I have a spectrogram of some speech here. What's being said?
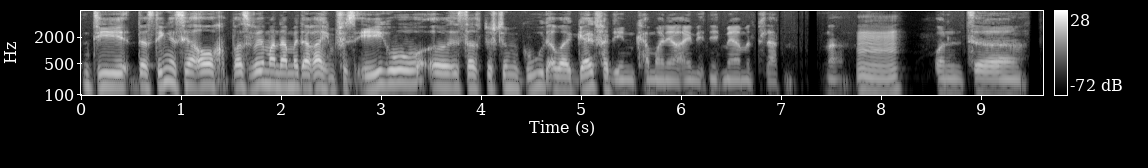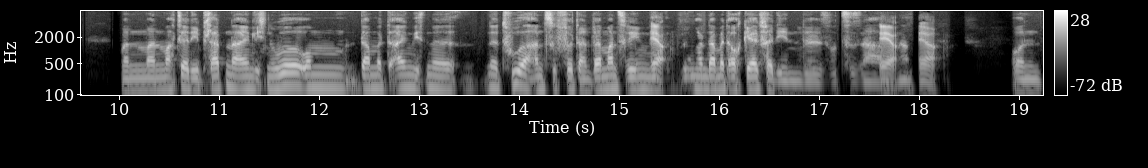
die, das Ding ist ja auch, was will man damit erreichen? Fürs Ego äh, ist das bestimmt gut, aber Geld verdienen kann man ja eigentlich nicht mehr mit Platten. Ne? Mhm. Und äh, man, man macht ja die Platten eigentlich nur, um damit eigentlich eine, eine Tour anzufüttern, wenn man wegen, Ja. wenn man damit auch Geld verdienen will, sozusagen. Ja, Ne? ja. Und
